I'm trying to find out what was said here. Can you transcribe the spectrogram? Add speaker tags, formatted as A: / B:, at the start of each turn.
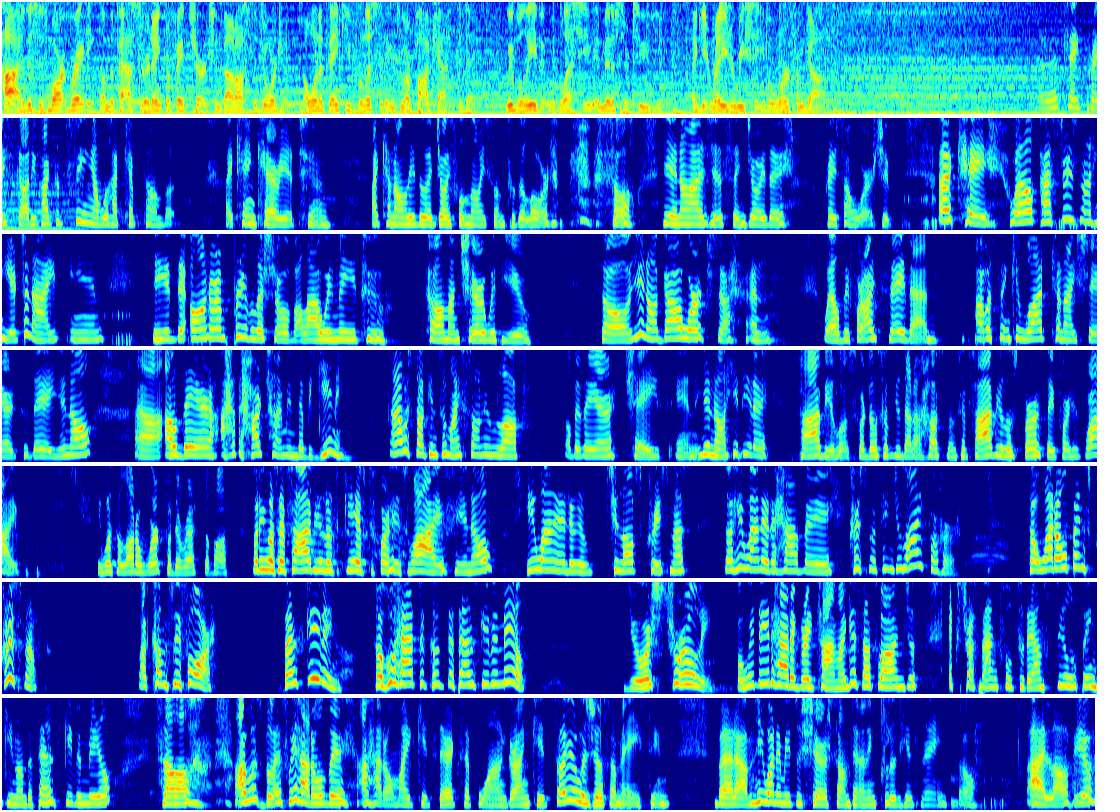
A: Hi, this is Mark Brady. I'm the pastor at Anchor Faith Church in Valdosta, Georgia. I want to thank you for listening to our podcast today. We believe it will bless you and minister to you. I get ready to receive a word from God.
B: Okay, praise God. If I could sing, I would have kept on, but I can't carry a tune. I can only do a joyful noise unto the Lord. So, you know, I just enjoy the praise and worship. Okay, well, Pastor is not here tonight, and the, the honor and privilege of allowing me to come and share with you. So, you know, God works, uh, and well, before I say that, I was thinking, what can I share today? You know, uh, out there, I have a hard time in the beginning. And I was talking to my son in law over there, Chase, and, you know, he did a fabulous, for those of you that are husbands, a fabulous birthday for his wife. It was a lot of work for the rest of us, but it was a fabulous gift for his wife, you know. He wanted to, she loves Christmas, so he wanted to have a Christmas in July for her. So, what opens Christmas? What comes before? Thanksgiving. So, who had to cook the Thanksgiving meal? Yours truly. But we did had a great time. I guess that's why I'm just extra thankful today. I'm still thinking on the Thanksgiving meal so I was blessed. We had all the, I had all my kids there except one grandkid. So it was just amazing. But um, he wanted me to share something and include his name. So I love you.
